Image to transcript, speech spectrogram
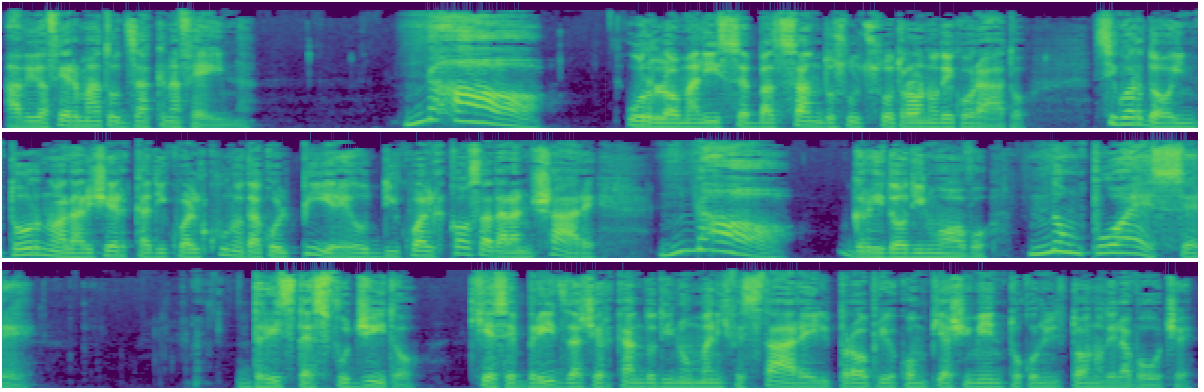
aveva fermato Zacnafein. No! urlò Malisse balzando sul suo trono decorato si guardò intorno alla ricerca di qualcuno da colpire o di qualcosa da lanciare. No! gridò di nuovo. Non può essere. Drist è sfuggito? chiese Brizza cercando di non manifestare il proprio compiacimento con il tono della voce.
